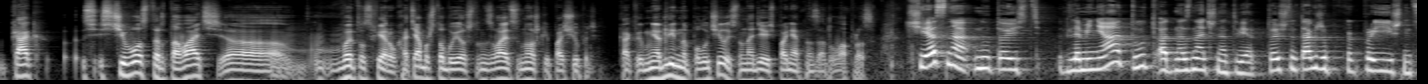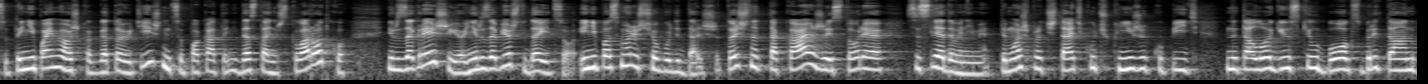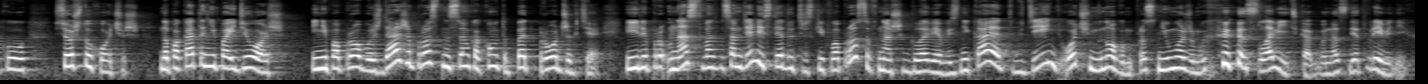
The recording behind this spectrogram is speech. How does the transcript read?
как с, с чего стартовать э, в эту сферу, хотя бы чтобы ее, что называется, ножкой пощупать. Как-то у меня длинно получилось, но надеюсь, понятно задал вопрос. Честно, ну то есть для меня тут однозначно ответ. Точно так же, как про яичницу. Ты не поймешь, как готовить яичницу, пока ты не достанешь сковородку, не разогреешь ее, не разобьешь туда яйцо и не посмотришь, что будет дальше. Точно такая же история с исследованиями. Ты можешь прочитать кучу книжек, купить нетологию, скиллбокс, британку, все, что хочешь. Но пока ты не пойдешь и не попробуешь, даже просто на своем каком-то pet-проекте. Или про... у нас, на самом деле, исследовательских вопросов в нашей голове возникает в день очень много, мы просто не можем их словить, как бы, у нас нет времени их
